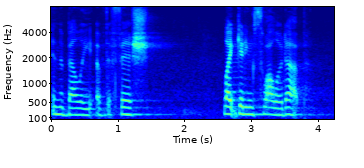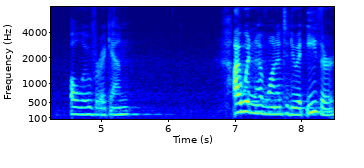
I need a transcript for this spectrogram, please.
in the belly of the fish, like getting swallowed up all over again. I wouldn't have wanted to do it either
